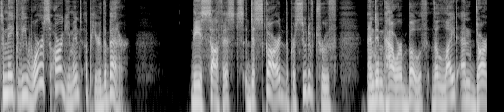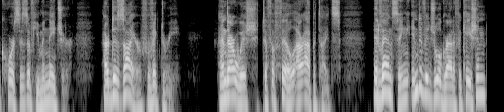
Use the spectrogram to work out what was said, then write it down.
to make the worse argument appear the better. These sophists discard the pursuit of truth and empower both the light and dark horses of human nature our desire for victory, and our wish to fulfill our appetites, advancing individual gratification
